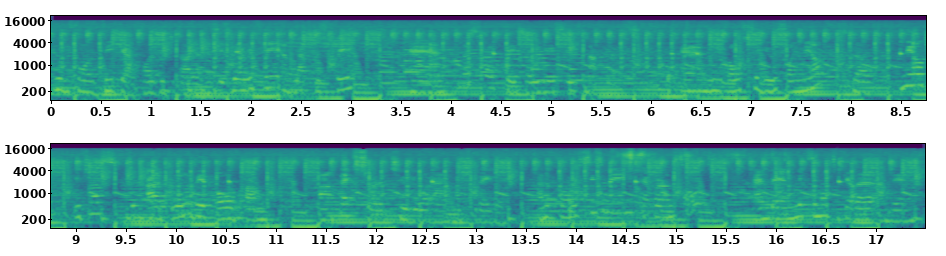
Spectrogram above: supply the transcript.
good for vegan or vegetarian. It's dairy free and lactose free and cholesterol free, so we use these nuts. And we also use soy milk. So milk, it just add a little bit of um, uh, texture to your um, mashed potato. And of course, seasoning, pepper and salt. And then mix them all together and then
